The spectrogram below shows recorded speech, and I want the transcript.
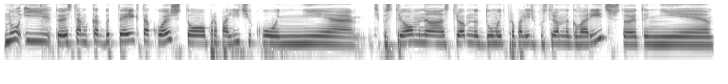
Ну и... То есть там как бы тейк такой, что про политику не... Типа стрёмно, стрёмно думать про политику, стрёмно говорить, что это не...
